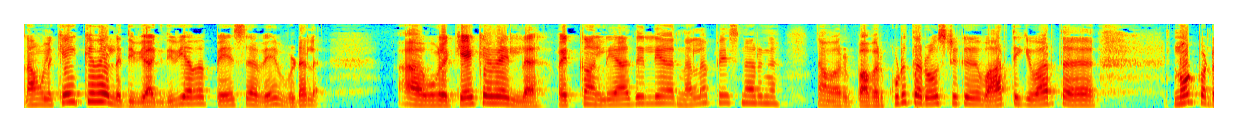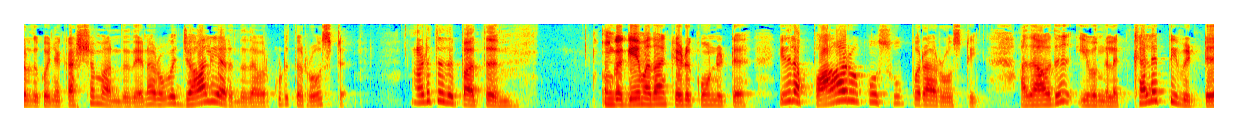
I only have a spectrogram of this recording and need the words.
நான் உங்களை கேட்கவே இல்லை திவ்யா திவ்யாவை பேசவே விடலை. உங்களை கேட்கவே இல்லை. வெக்கம் இல்லையா அது இல்லையா நல்லா பேசினாருங்க. நான் அவர் அவர் கொடுத்த ரோஸ்ட்டுக்கு வார்த்தைக்கு வார்த்தை நோட் பண்ணுறது கொஞ்சம் கஷ்டமாக இருந்தது. ஏன்னா ரொம்ப ஜாலியாக இருந்தது அவர் கொடுத்த ரோஸ்ட்டு. அடுத்தது பார்த்து உங்கள் கேமை தான் கெடுக்கும்னுட்டு. இதில் பாருக்கும் சூப்பராக ரோஸ்டிங் அதாவது இவங்களை கிளப்பி விட்டு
